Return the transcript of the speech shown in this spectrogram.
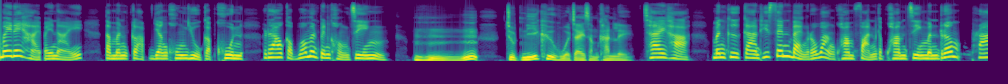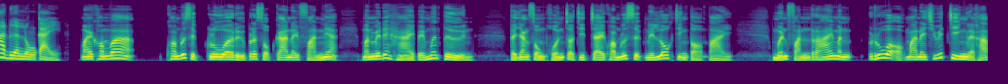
ไม่ได้หายไปไหน แต่มันกลับยังคงอยู่กับคุณ ราวกับว่ามันเป็นของจริงๆอือหือ จุดนี้คือหัวใจสำคัญเลย ใช่ค่ะ มันคือการที่เส้นแบ่งระหว่างความฝันกับความจริงมันเริ่มพร่าเดือนลงไก่ หมายความว่าความรู้สึกกลัวหรือประสบการณ์ในฝันเนี่ย มันไม่ได้หายไปเมื่อตื่น แต่ยังส่งผลต่อจิตใจความรู้สึกในโลกจริงต่อไป เหมือนฝันร้ายมันรั่วออกมาในชีวิตจริงเหรอครับ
